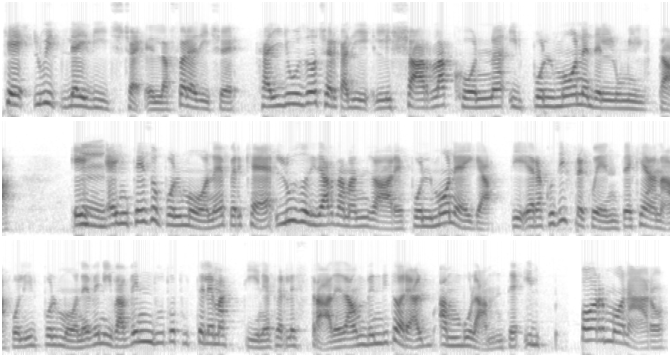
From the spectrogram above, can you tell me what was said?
che lui, lei dice, cioè la storia dice, Cagliuso cerca di lisciarla con il polmone dell'umiltà. E mm. è inteso polmone perché l'uso di dar da mangiare polmone ai gatti era così frequente che a Napoli il polmone veniva venduto tutte le mattine per le strade da un venditore ambulante, il pormonaro.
